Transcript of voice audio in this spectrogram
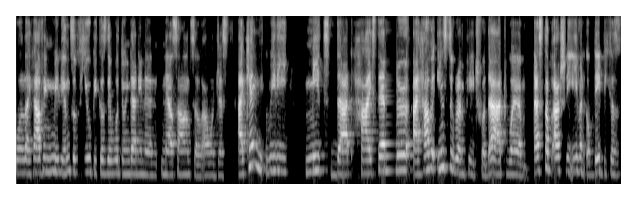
were like having millions of views because they were doing that in a nail salon. So I would just, I can't really meet that high standard. I have an Instagram page for that where I stopped actually even update because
